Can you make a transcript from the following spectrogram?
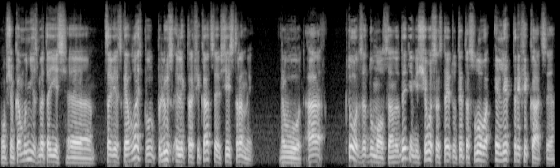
в общем, коммунизм это есть э, советская власть плюс электрификация всей страны. Вот. А кто вот задумался над этим, из чего состоит вот это слово электрификация?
